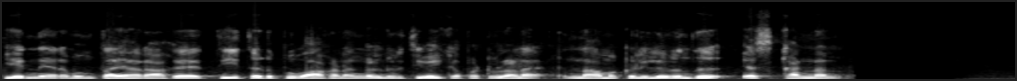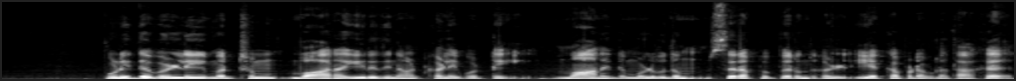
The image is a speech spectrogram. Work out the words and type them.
எந்நேரமும் தயாராக தீத்தடுப்பு வாகனங்கள் நிறுத்தி வைக்கப்பட்டுள்ளன. நாமக்கலிலிருந்து எஸ். கண்ணன். புனித வெள்ளி மற்றும் வார இறுதி நாட்களை ஒட்டி மாநிலம் முழுவதும் சிறப்பு பேருந்துகள் இயக்கப்பட உள்ளதாக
